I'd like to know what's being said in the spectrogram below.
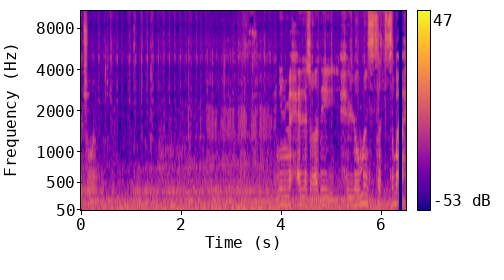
هانتوما يعني المحلات غادي يحلوا من ستة الصباح.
